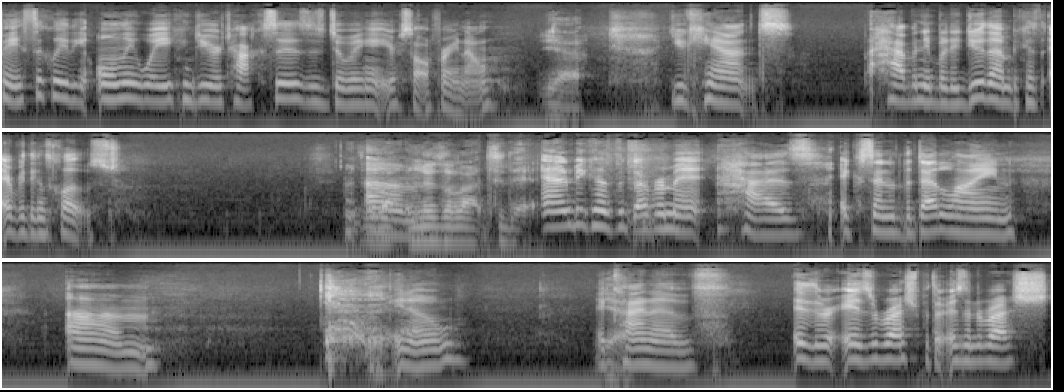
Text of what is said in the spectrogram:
basically the only way you can do your taxes is doing it yourself right now. yeah. You can't have anybody do them because everything's closed. There's a, lot, Um, and there's a lot to that. and because the government has extended the deadline, um, you know, it Yeah. kind of is there is a rush, but there isn't a rush.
